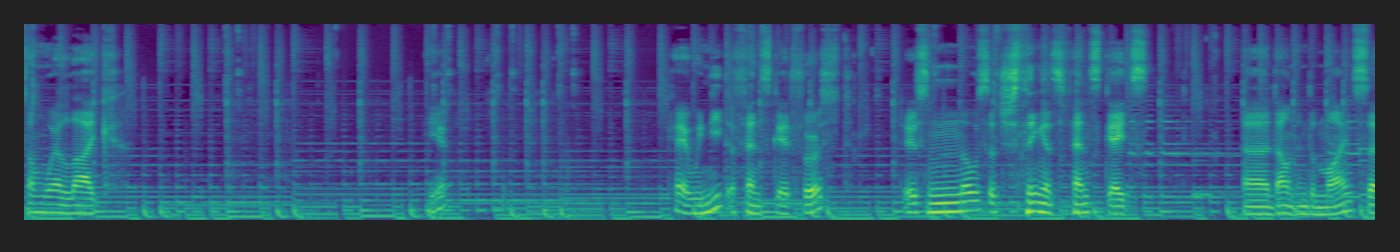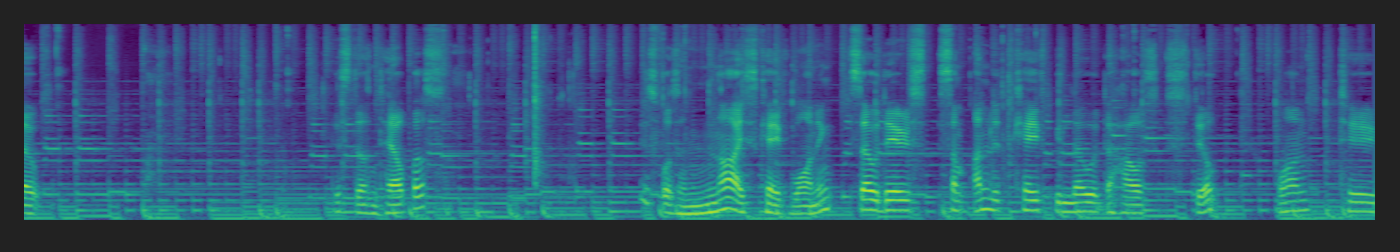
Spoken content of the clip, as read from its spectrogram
Somewhere like here. Okay, we need a fence gate first. There's no such thing as fence gates uh, down in the mine, so this doesn't help us. This was a nice cave warning. So there's some unlit cave below the house still. One, two,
